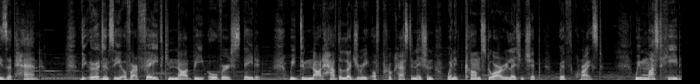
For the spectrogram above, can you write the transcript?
is at hand. The urgency of our faith cannot be overstated. We do not have the luxury of procrastination when it comes to our relationship with Christ. We must heed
